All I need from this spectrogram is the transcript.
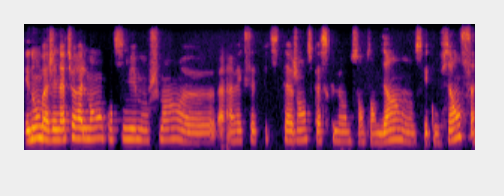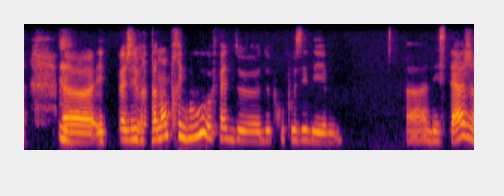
Et donc bah, j'ai naturellement continué mon chemin avec cette petite agence parce qu'on s'entend bien, on se fait confiance. Mmh. et bah, j'ai vraiment pris goût au fait de, de proposer des des stages.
